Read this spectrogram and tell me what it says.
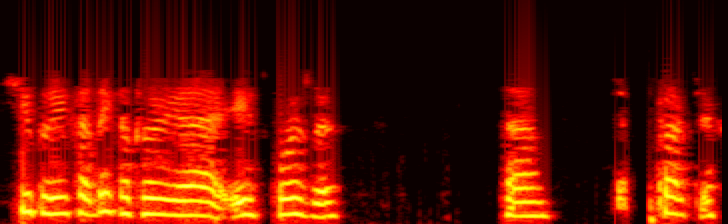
хитрые ходы, которые я использую э, в партиях.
